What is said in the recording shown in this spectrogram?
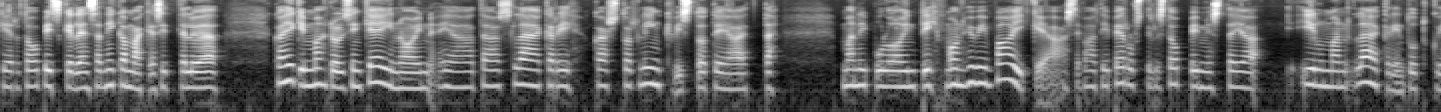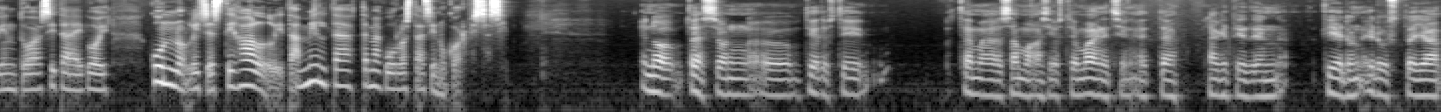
kertoo opiskellensa nikamakäsittelyä kaikin mahdollisin keinoin ja taas lääkäri Kastor Linkvist toteaa, että manipulointi on hyvin vaikeaa. Se vaatii perusteellista oppimista ja ilman lääkärin tutkintoa sitä ei voi kunnollisesti hallita. Miltä tämä kuulostaa sinun korvissasi? No tässä on tietysti tämä sama asia, josta jo mainitsin, että lääketieteen tiedon edustaja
